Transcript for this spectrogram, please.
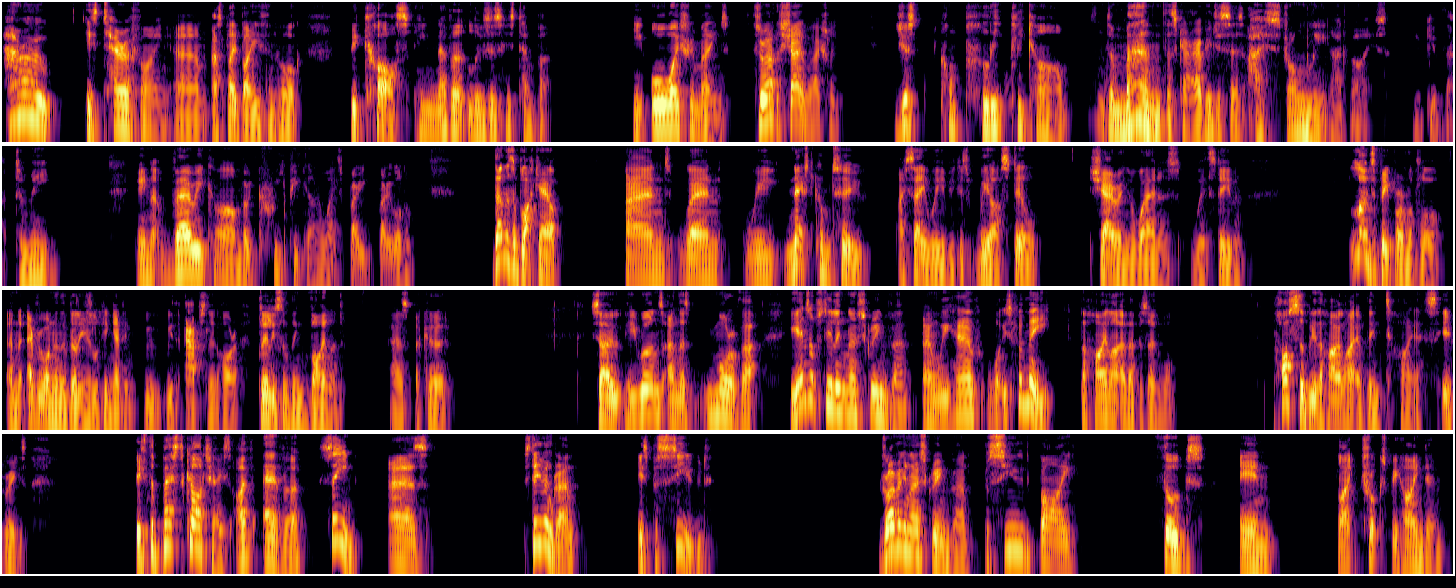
Harrow is terrifying, um, as played by Ethan Hawke, because he never loses his temper. He always remains throughout the show, actually, just completely calm. He doesn't demand the scarab. He just says, "I strongly advise you give that to me." In that very calm, very creepy kind of way. It's very, very well done. Then there's a blackout, and when we next come to, I say we because we are still sharing awareness with Stephen. Loads of people are on the floor, and everyone in the village is looking at him with, with absolute horror. Clearly, something violent has occurred. So he runs, and there's more of that. He ends up stealing no screen van, and we have what is for me the highlight of episode one, possibly the highlight of the entire series. It's the best car chase I've ever seen. As Stephen Grant is pursued, driving an ice cream van, pursued by thugs in like trucks behind him,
